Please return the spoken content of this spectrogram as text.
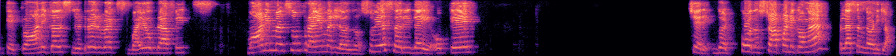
Okay chronicles literary works biographics மானுமெண்ட்ஸும் பிரைமரியில வந்துடும் சுயசரிதை ஓகே சரி குட் போதும். ஸ்டாப் பண்ணிக்கோங்க. லெசன் கவனிக்கலாம்.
